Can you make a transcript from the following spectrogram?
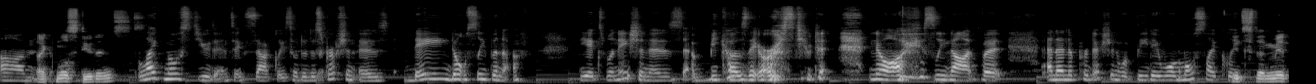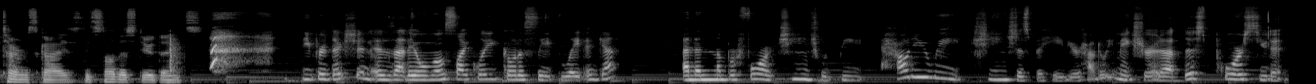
um, Like most students. like most students, exactly. So the description is they don't sleep enough. The explanation is because they are a student. no, obviously not. But and then the prediction would be they will most likely. It's the midterms, guys. It's not the students. The prediction is that they will most likely go to sleep late again. And then number four, change would be how do we change this behavior? How do we make sure that this poor student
